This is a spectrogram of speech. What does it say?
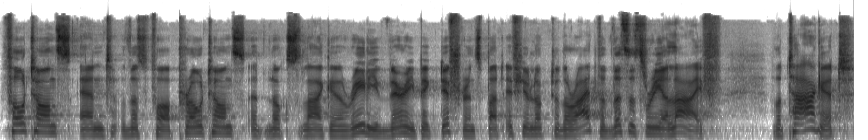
photons and this for protons, it looks like a really very big difference. But if you look to the right, this is real life. The target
